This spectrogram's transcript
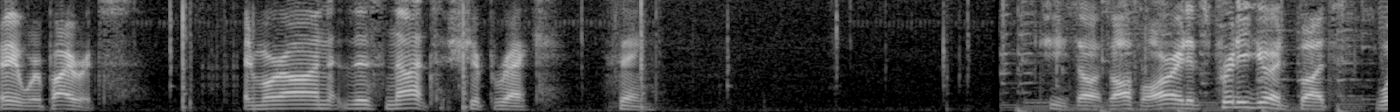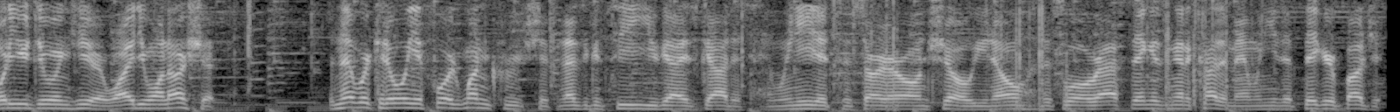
Hey, we're pirates, and we're on this not shipwreck thing. Jeez, oh, it's awful. Alright, it's pretty good, but what are you doing here? Why do you want our ship? The network could only afford one cruise ship, and as you can see, you guys got it. And we need it to start our own show, you know? This little raft thing isn't gonna cut it, man. We need a bigger budget.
